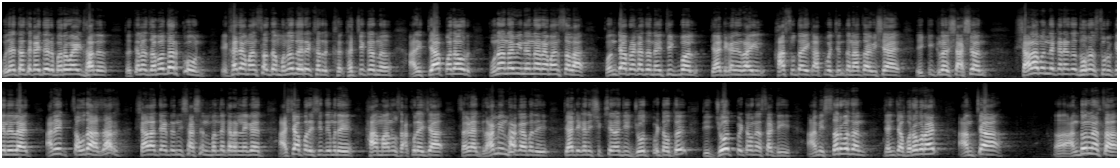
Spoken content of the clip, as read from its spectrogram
उद्या त्याचं काहीतरी बरं वाईट झालं तर त्याला जबाबदार कोण? एखाद्या माणसाचं मनोधैर्य खर ख- खच्ची करणं आणि त्या पदावर पुन्हा नवीन येणाऱ्या माणसाला कोणत्या प्रकारचं नैतिक बल त्या ठिकाणी राहील हा सुद्धा एक आत्मचिंतनाचा विषय आहे. एकीकडं शासन शाळा बंद करण्याचं धोरण सुरू केलेलं आहे. अनेक चौदा हजार शाळा त्या ठिकाणी शासन बंद करायला निघालेत. अशा परिस्थितीमध्ये हा माणूस अकोल्याच्या सगळ्या ग्रामीण भागामध्ये त्या ठिकाणी शिक्षणाची ज्योत पेटवतोय. ती ज्योत पेटवण्यासाठी आम्ही सर्वजण त्यांच्या बरोबर आहेत. आमच्या आंदोलनाचा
